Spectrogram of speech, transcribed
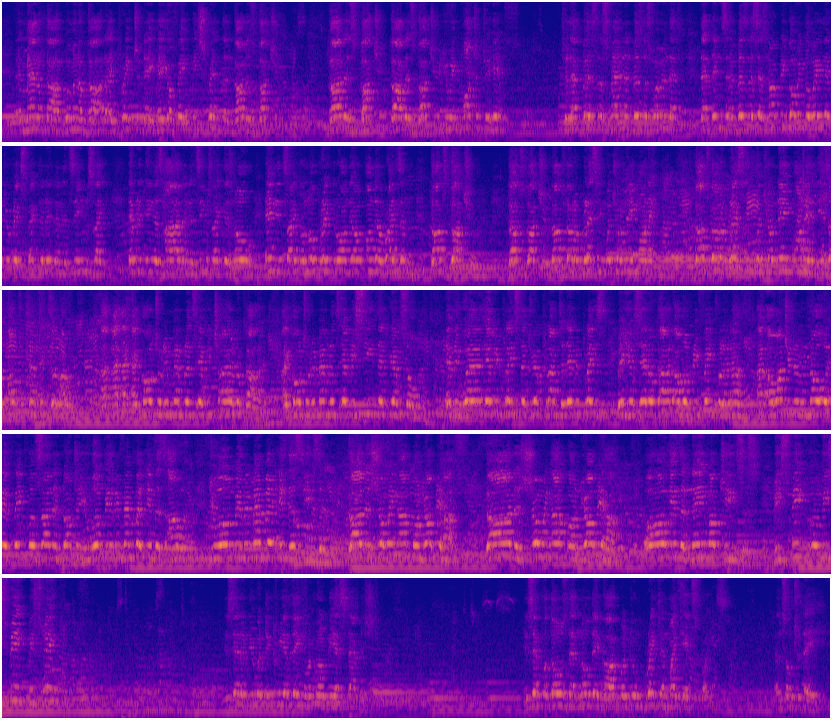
Man of God, woman of God, I pray today, may your faith be strengthened. God has got you. God has got you. God has got you. You important to Him. To that businessman and businesswoman that that things uh, business has not been going the way that you've expected it, and it seems like everything is hard, and it seems like there's no end in sight or no breakthrough on the on the horizon. God's got you. God's got you. God's got a blessing with your name on it. God's got a blessing with your name on it. He's about to turn things around. I, I, I call to remembrance every child of God. I call to remembrance every seed that you have sown. Everywhere, every place that you have planted, every place where you said, Oh God, I will be faithful. And I, I want you to know, a faithful son and daughter, you will be remembered in this hour. You will be remembered in this season. God is showing up on your behalf. God is showing up on your behalf. Oh, in the name of Jesus. We speak, oh, we speak, we speak. You said if you would decree a thing, it will be established. You said for those that know their God will do great and mighty exploits. And so today,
